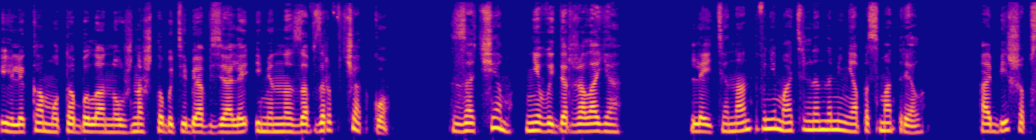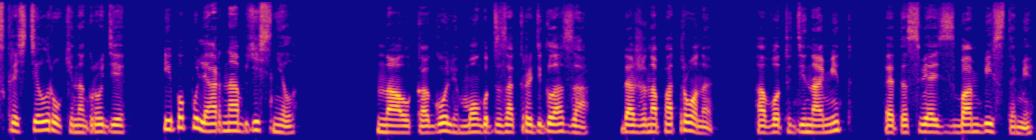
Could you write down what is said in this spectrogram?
или кому-то было нужно, чтобы тебя взяли именно за взрывчатку?» «Зачем?» — не выдержала я. Лейтенант внимательно на меня посмотрел, а Бишоп скрестил руки на груди и популярно объяснил — на алкоголь могут закрыть глаза, даже на патроны. А вот динамит — это связь с бомбистами.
